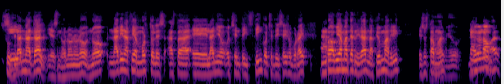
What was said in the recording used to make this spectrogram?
su Sí. ciudad natal. Y es, no, no, no, no, no. Nadie nacía en Móstoles hasta eh, el año 85, 86 o por ahí. No había maternidad, nació en Madrid. Eso está mal. amigo. Claro, está no. mal.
